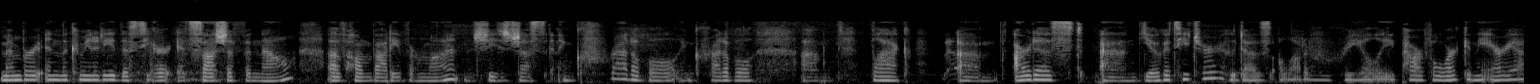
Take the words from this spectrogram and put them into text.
member in the community. This year it's Sasha Fennell of Homebody Vermont. And she's just an incredible, incredible um, black um, artist and yoga teacher who does a lot of really powerful work in the area.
